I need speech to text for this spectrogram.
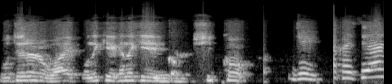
উজেরের ওয়াইফ উনি কি এখানে কি শিক্ষক। জি খাইছি আর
